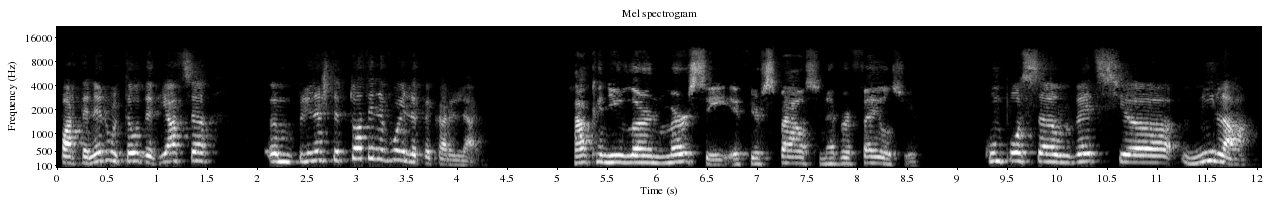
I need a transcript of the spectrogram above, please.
partenerul tău de viață împlinește toate nevoile pe care le ai? How can you learn mercy if your spouse never fails you? Cum poți să înveți uh, mila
